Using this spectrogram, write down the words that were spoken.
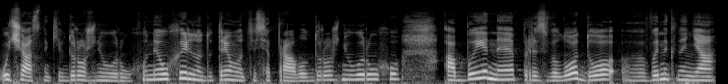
учасників дорожнього руху, неухильно дотримуватися правил дорожнього руху, аби не призвело до е, виникнення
